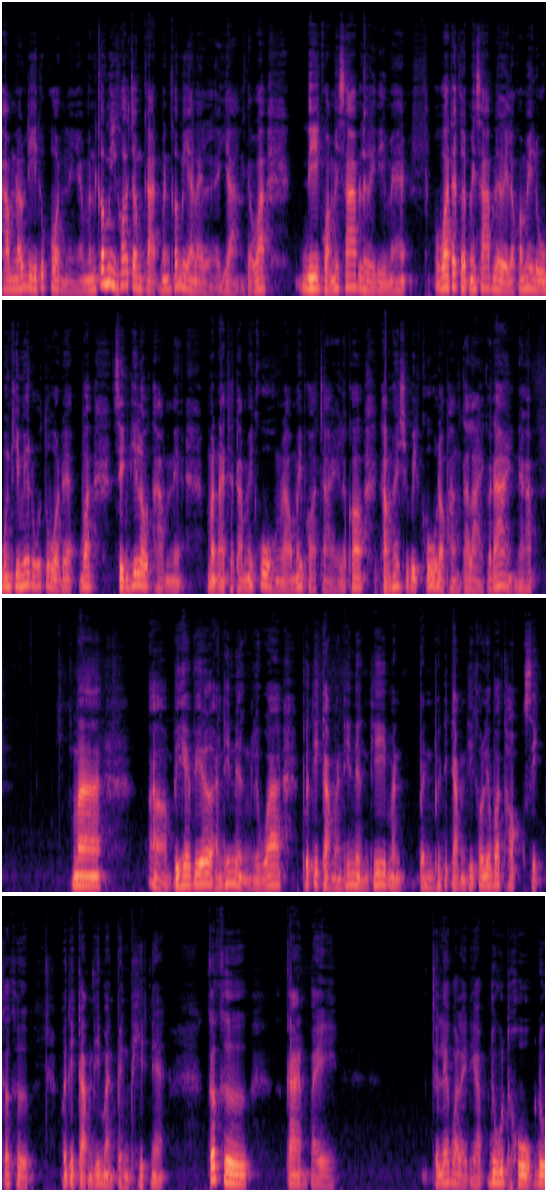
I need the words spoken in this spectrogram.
ทำแล้วดีทุกคนอะไรเงี้ยมันก็มีข้อจำกัดมันก็มีอะไรหลายอย่าง แต่ว่าดีกว่าไม่ทราบเลยดีไหมฮะเพราะว่าถ้าเกิดไม่ทราบเลยเราก็ไม่รู้บางทีไม่รู้ตัวด้วยว่าสิ่งที่เราทำเนี่ยมันอาจจะทำให้คู่ของเราไม่พอใจ แล้วก็ทำให้ชีวิตคู่เราพังทลายก็ได้นะครับ มา behavior อันที่ 1 หรือว่าพฤติกรรมอันที่ 1 ที่มันเป็นพฤติกรรมที่เขาเรียกว่า toxic ก็คือพฤติกรรมที่มันเป็นพิษเนี่ยก็คือ การไป จะเรียกว่าอะไรดีครับ ดูถูกดู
